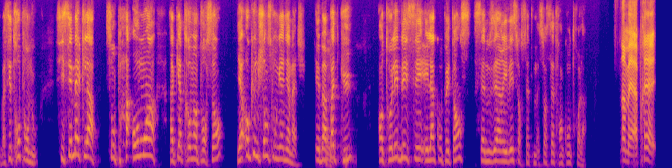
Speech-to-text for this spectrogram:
Bah, c'est trop pour nous. Si ces mecs-là sont pas au moins à 80%, il n'y a aucune chance qu'on gagne un match. Et ben Mm. pas de cul. Entre les blessés et l'incompétence, ça nous est arrivé sur cette, sur cette rencontre-là. Non, mais après,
